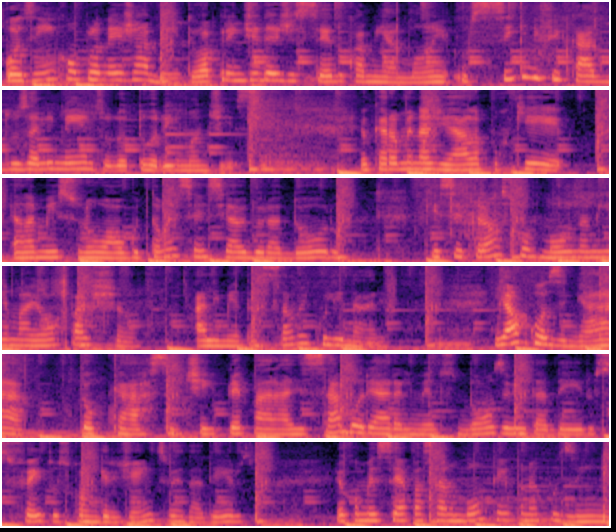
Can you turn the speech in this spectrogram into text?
Cozinhe com planejamento. Eu aprendi desde cedo com a minha mãe o significado dos alimentos, o Dr. Iman disse. Eu quero homenageá-la porque ela me ensinou algo tão essencial e duradouro que se transformou na minha maior paixão, alimentação e culinária. E ao cozinhar, tocar, sentir, preparar e saborear alimentos bons e verdadeiros, feitos com ingredientes verdadeiros, eu comecei a passar um bom tempo na cozinha,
